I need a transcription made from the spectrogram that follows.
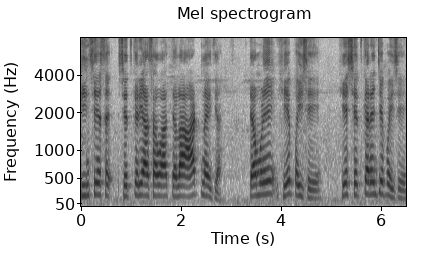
तीनशे शेतकरी असावा त्याला आठ नाही त्या. त्यामुळे हे पैसे हे शेतकऱ्यांचे पैसे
